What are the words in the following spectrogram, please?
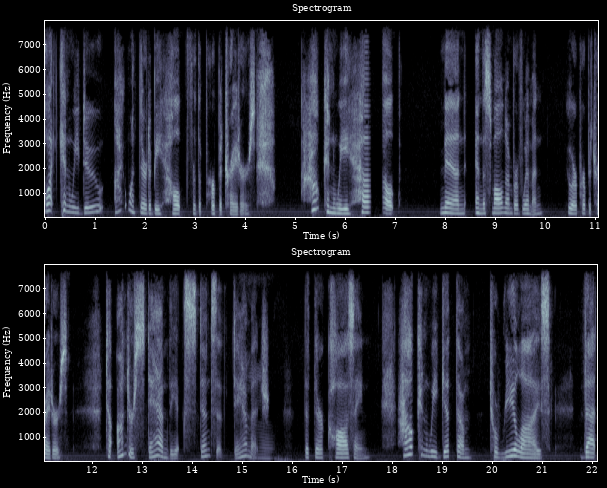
what can we do? I want there to be help for the perpetrators how can we help men and the small number of women who are perpetrators to understand the extensive damage mm. that they're causing? How can we get them to realize that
